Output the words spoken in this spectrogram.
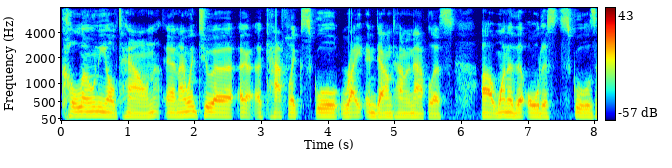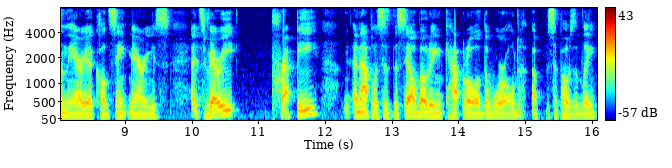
colonial town. And I went to a, a, a Catholic school right in downtown Annapolis, uh, one of the oldest schools in the area called St. Mary's. It's very preppy. Annapolis is the sailboating capital of the world, uh, supposedly,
